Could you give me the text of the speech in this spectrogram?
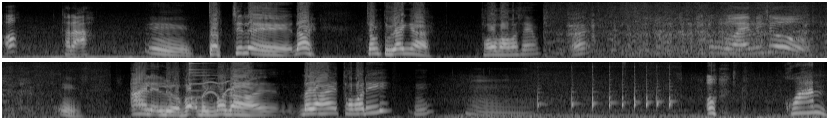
Ơ, thật ạ? ừ, Thật chứ lệ Đây Trong túi anh à Thò vào mà xem Đấy Anh không lừa em đấy chứ ừ. Ai lại lừa vợ mình bao giờ Đây ai Thò vào đi ừ. hmm. Ô khoan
